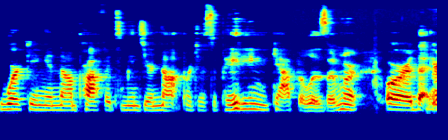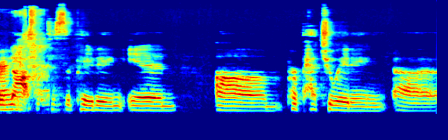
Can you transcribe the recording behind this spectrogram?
working in nonprofits means you're not participating in capitalism or, or that right. you're not participating in um, perpetuating uh,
